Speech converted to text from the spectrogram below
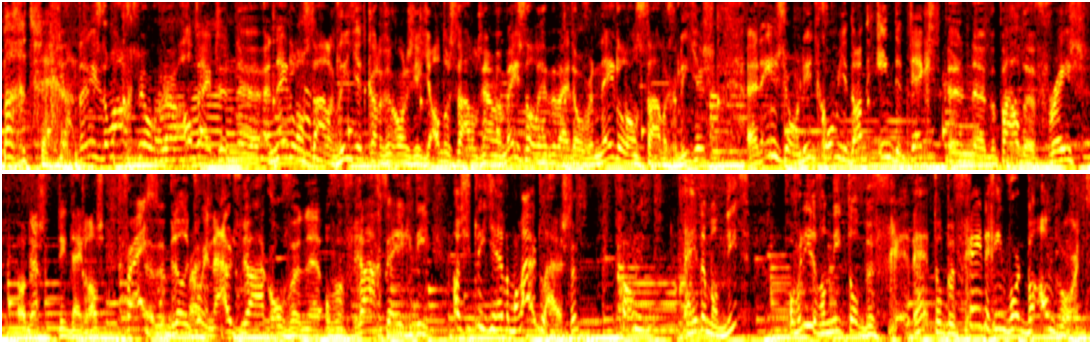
mag het zeggen. Er is normaal gesproken altijd een, eh, een Nederlandstalig liedje. Het kan natuurlijk ook eens een keertje anderstalig zijn, maar meestal hebben wij het over Nederlandstalige liedjes. En in zo'n lied kom je dan in de tekst een eh, bepaalde phrase. Oh, dat is niet Nederlands. Phrase. Eh, bedoel, kom je een uitspraak of een, of een vraagteken die, als je het liedje helemaal uitluistert, gewoon helemaal niet, of in ieder geval niet tot, bevre- hè, tot bevrediging wordt beantwoord.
